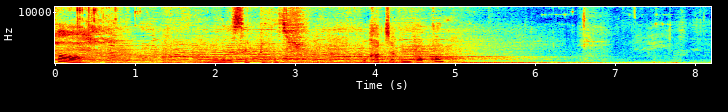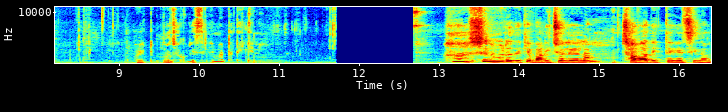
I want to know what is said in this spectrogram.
হ্যাঁ আমাদের সিট পেয়েছি ও খাচ্ছে এখন পপকর্ন একটু মজা করে সিনেমাটা দেখে নিই। হ্যাঁ সিনেমাটা দেখে বাড়ি চলে এলাম, ছাওয়া দেখতে গেছিলাম।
